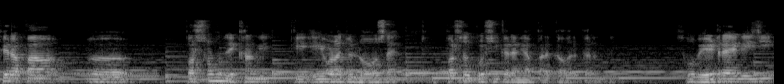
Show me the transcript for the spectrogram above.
ਫਿਰ ਆਪਾਂ ਪਰਸੋਂ ਨੂੰ ਦੇਖਾਂਗੇ ਕਿ ਇਹ ਵਾਲਾ ਜੋ ਲਾਸ ਹੈ, ਪਰਸੋਂ ਕੋਸ਼ਿਸ਼ ਕਰਾਂਗੇ ਆਪਾਂ ਰਿਕਵਰ ਕਰਨ ਦੀ। ਸੋ ਵੇਟ ਰਹਿ ਗਈ ਜੀ,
